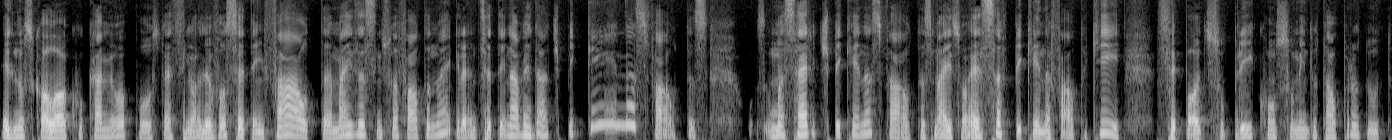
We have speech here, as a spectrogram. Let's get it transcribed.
ele nos coloca o caminho oposto. É assim, olha, você tem falta, mas assim, sua falta não é grande. Você tem, na verdade, pequenas faltas. Uma série de pequenas faltas. Mas ó, essa pequena falta aqui, você pode suprir consumindo tal produto.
